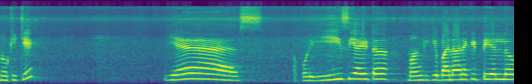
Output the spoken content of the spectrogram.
നോക്കിക്കേ. യെസ് അപ്പോൾ ഈസി ആയിട്ട് മങ്കിക്ക് ബനാന കിട്ടിയല്ലോ.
